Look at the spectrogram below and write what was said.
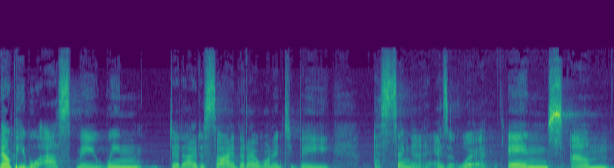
Now, people ask me, when did I decide that I wanted to be a singer, as it were. And um,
